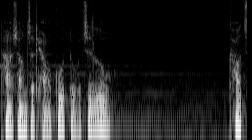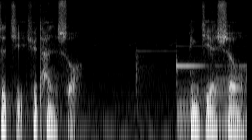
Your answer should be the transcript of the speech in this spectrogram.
踏上这条孤独之路，靠自己去探索，并接受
